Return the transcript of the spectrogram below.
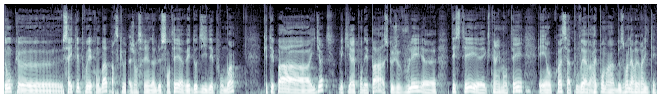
Donc, euh, ça a été le premier combat parce que l'agence régionale de santé avait d'autres idées pour moi qui n'étaient pas idiotes, mais qui répondaient pas à ce que je voulais euh, tester, expérimenter, et en quoi ça pouvait répondre à un besoin de la ruralité.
